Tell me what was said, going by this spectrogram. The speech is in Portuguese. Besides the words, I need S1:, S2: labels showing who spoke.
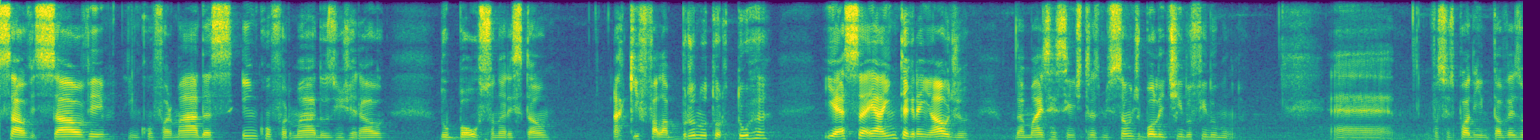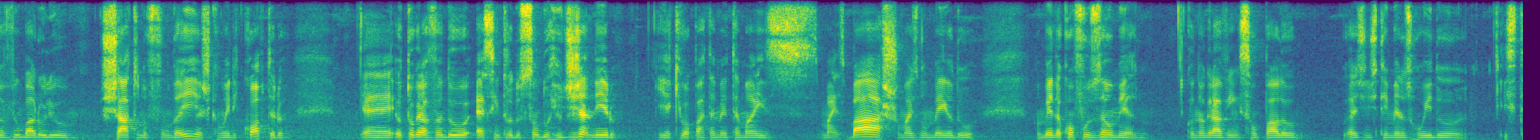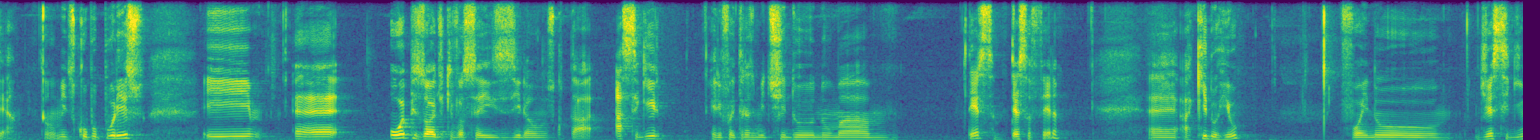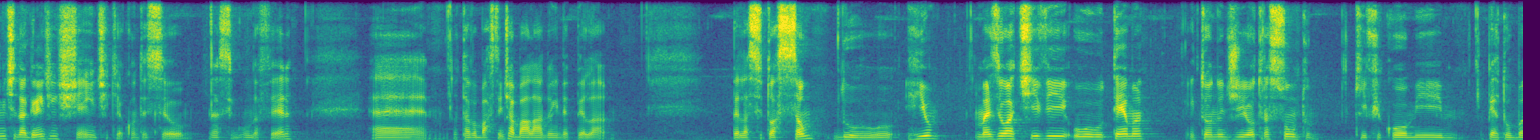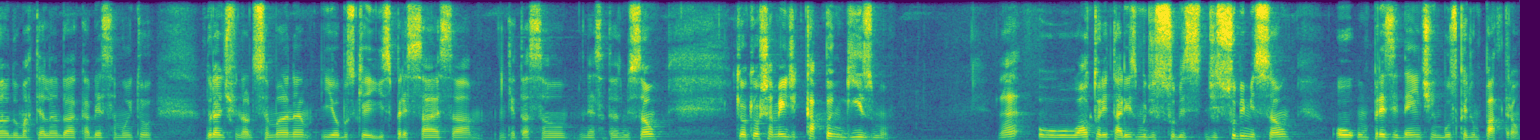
S1: Salve, salve, inconformadas, inconformados em geral, do Bolsonaristão. Aqui fala Bruno Torturra e essa é a íntegra em áudio da mais recente transmissão de Boletim do Fim do Mundo. É, vocês podem talvez ouvir um barulho chato no fundo aí, acho que é um helicóptero. É, eu estou gravando essa introdução do Rio de Janeiro e aqui o apartamento é mais, mais baixo, mais no meio, do, no meio da confusão mesmo. Quando eu gravo em São Paulo, a gente tem menos ruído externo. Então me desculpo por isso. E é, o episódio que vocês irão escutar a seguir, ele foi transmitido numa terça, terça-feira, é, aqui do Rio. Foi no dia seguinte da grande enchente que aconteceu na segunda-feira. É, eu estava bastante abalado ainda pela, pela situação do Rio, mas eu ative o tema em torno de outro assunto que ficou me perturbando, martelando a cabeça muito durante o final de semana e eu busquei expressar essa inquietação nessa transmissão, que é o que eu chamei de capanguismo, né? o autoritarismo de, sub, de submissão ou um presidente em busca de um patrão.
